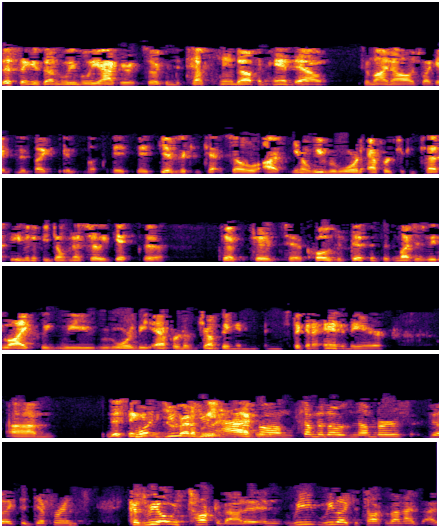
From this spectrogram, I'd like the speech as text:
this thing is unbelievably accurate. So it can detect hand up and hand down. To my knowledge, like it, it like it, it, it gives a contest. So I, you know, we reward effort to contest, even if you don't necessarily get to to to to close the distance as much as we like. We we reward the effort of jumping and, and sticking a hand in the air. Um, this thing What is incredibly do you have accurate. um, some of those numbers, like the difference? Because we always talk about it, and we we like to talk about. And I, I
